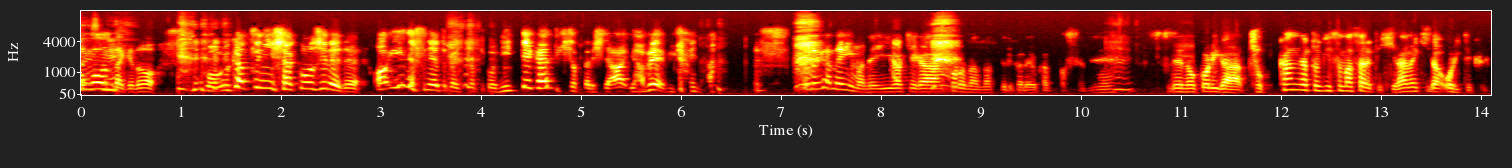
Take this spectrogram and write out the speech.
な。思うんだけど、こう、うかつに社交辞令で、あ、いいですねとか言っちゃって、こう、日程帰ってきちゃったりして、あ、やべえみたいな。それがね、今ね、言い訳がコロナになってるからよかったですよね。はいで、残りが直感が研ぎ澄まされてひらめきが降りてくる。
